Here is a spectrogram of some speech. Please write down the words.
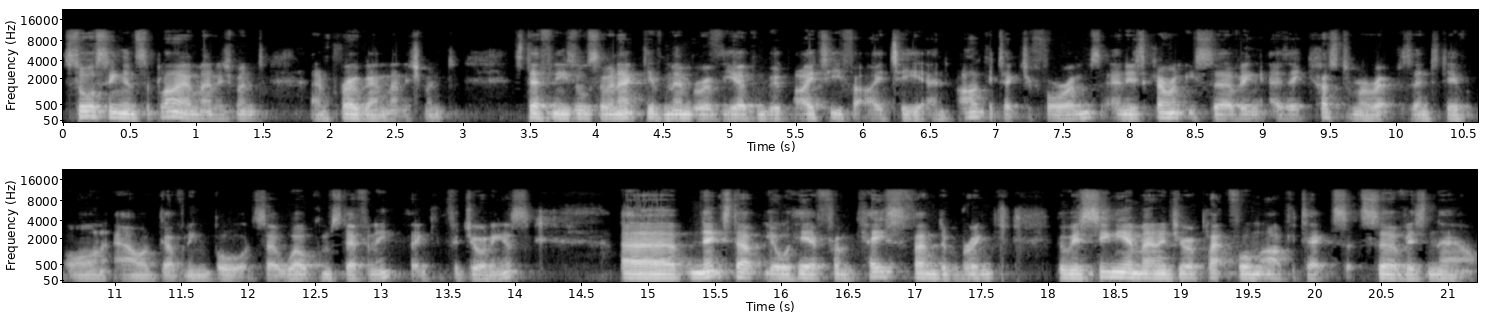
sourcing and supplier management, and program management. Stephanie is also an active member of the Open Group IT for IT and Architecture Forums and is currently serving as a customer representative on our governing board. So welcome, Stephanie. Thank you for joining us. Uh, next up, you'll hear from Kees van den Brink, who is Senior Manager of Platform Architects at ServiceNow.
